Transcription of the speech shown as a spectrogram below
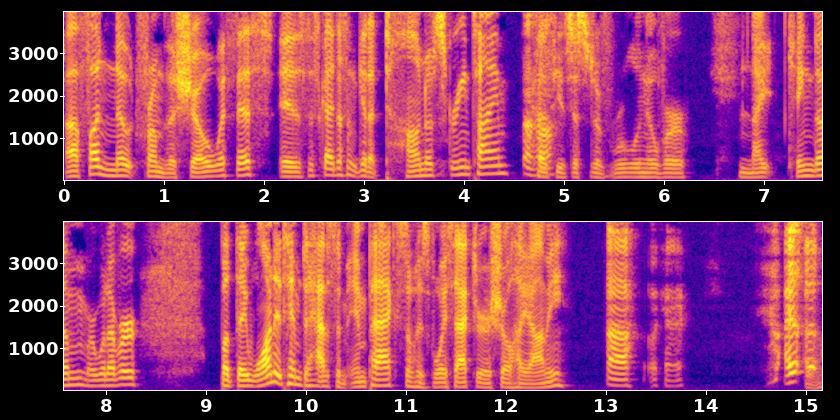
A fun note from the show with this is this guy doesn't get a ton of screen time because Uh-huh. he's just sort of ruling over Knight Kingdom or whatever. But they wanted him to have some impact, so his voice actor is Sho Hayami. Uh, okay. I, So. uh,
